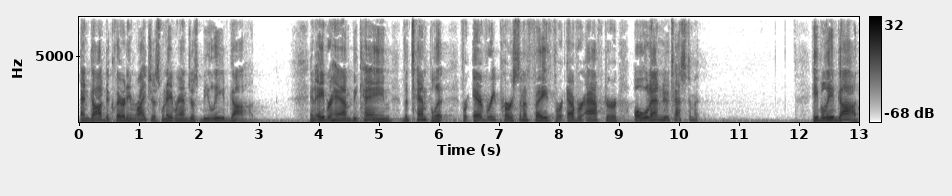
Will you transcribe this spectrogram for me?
and God declared him righteous when Abraham just believed God. And Abraham became the template for every person of faith forever after, Old and New Testament. He believed God.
